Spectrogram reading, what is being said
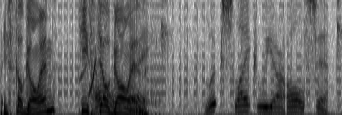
Are you still going? He's still All going. Looks like we are all set.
